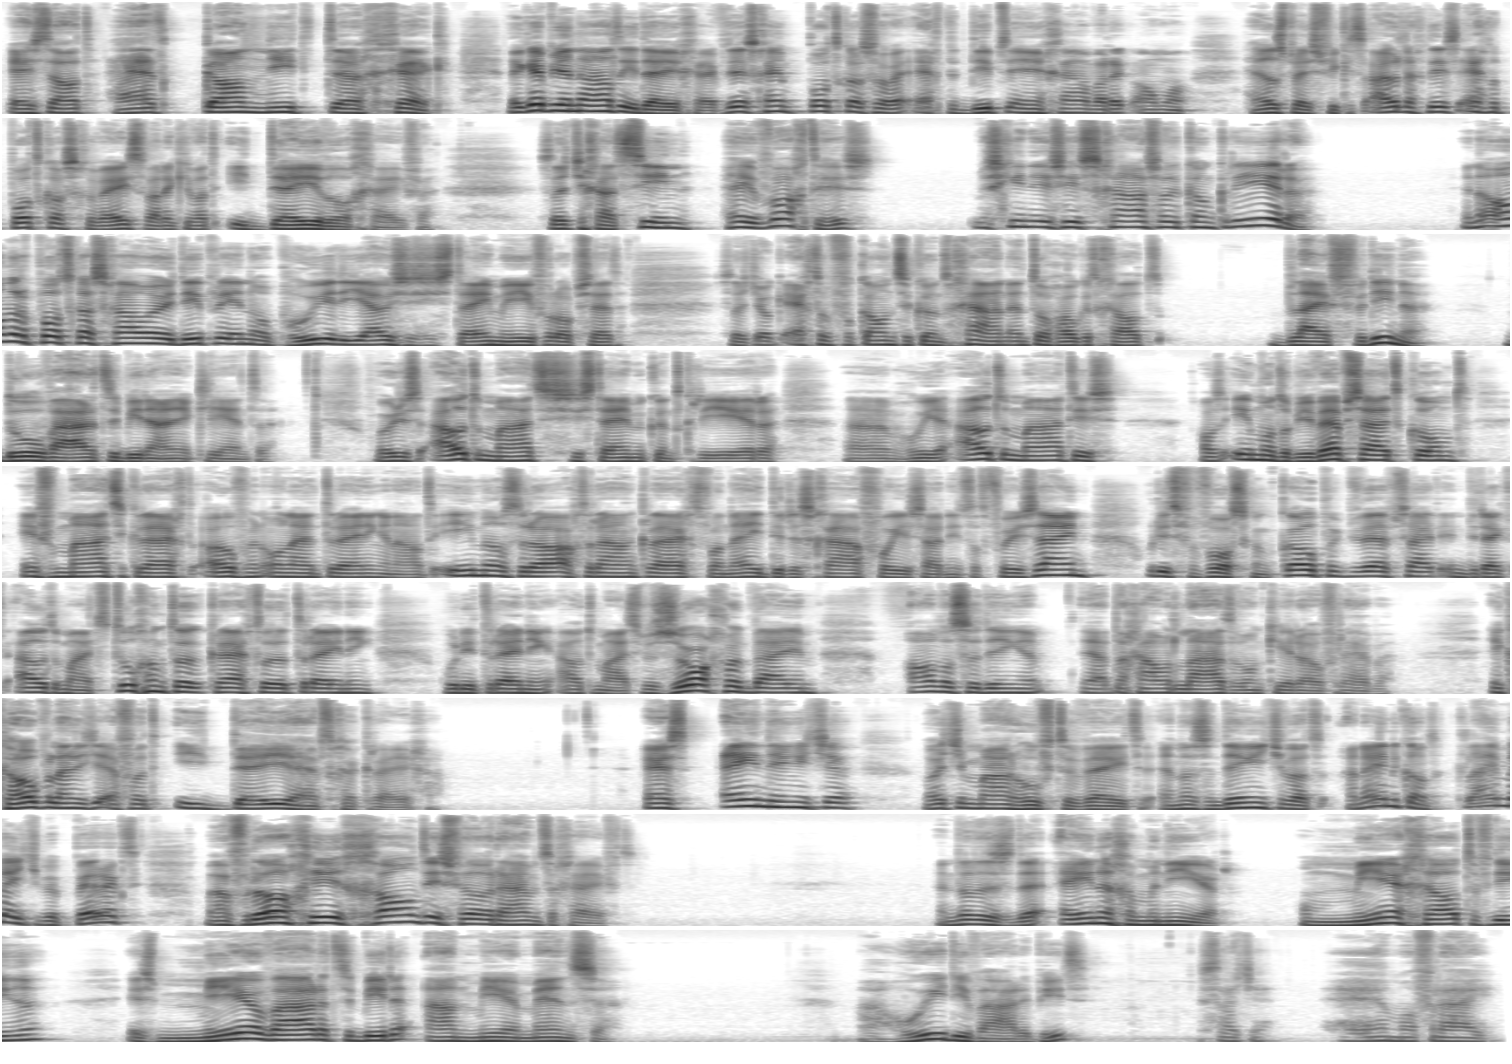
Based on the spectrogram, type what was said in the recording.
is dat het kan niet te gek. Ik heb je een aantal ideeën gegeven. Dit is geen podcast waar we echt de diepte in gaan, waar ik allemaal heel specifiek iets uitleg. Dit is echt een podcast geweest waar ik je wat ideeën wil geven. Zodat je gaat zien, hé, hey, wacht eens, misschien is iets gaafs wat ik kan creëren. In een andere podcast gaan we weer dieper in op hoe je de juiste systemen hiervoor opzet, zodat je ook echt op vakantie kunt gaan en toch ook het geld blijft verdienen. Door waarde te bieden aan je cliënten. Hoe je dus automatisch systemen kunt creëren, um, hoe je automatisch als iemand op je website komt, informatie krijgt over een online training, een aantal e-mails erachteraan krijgt van hey, dit is gaaf voor je, zou niet wat voor je zijn, hoe dit vervolgens kan kopen op je website en direct automatisch toegang krijgt tot de training, hoe die training automatisch bezorgd wordt bij hem, al dat soort dingen, ja, daar gaan we het later wel een keer over hebben. Ik hoop alleen dat je even wat ideeën hebt gekregen. Er is één dingetje wat je maar hoeft te weten. En dat is een dingetje wat aan de ene kant een klein beetje beperkt, maar vooral gigantisch veel ruimte geeft. En dat is de enige manier om meer geld te verdienen, is meer waarde te bieden aan meer mensen. Maar hoe je die waarde biedt, staat je helemaal vrij.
